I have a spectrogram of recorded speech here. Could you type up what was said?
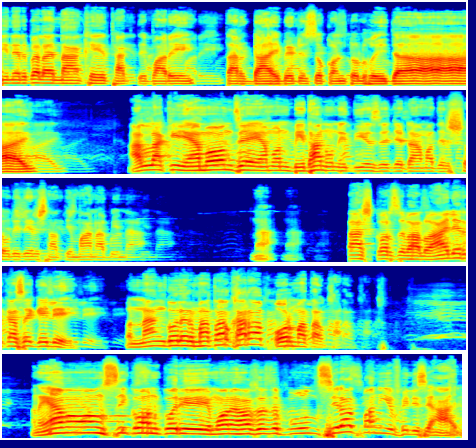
দিনের বেলায় না খেয়ে থাকতে পারে, তার কন্ট্রোল হয়ে যায়। আল্লাহ কি এমন যে এমন বিধান উনি দিয়েছে যেটা আমাদের শরীরের সাথে মানাবে না না। তাস করছে ভালো। আইলের কাছে গেলে নাঙ্গলের মাথাও খারাপ, ওর মাথাও খারাপ। মানে এমন চিকন করে মনে হচ্ছে যে পুল সিরাত বানিয়ে ফেলেছে আইল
